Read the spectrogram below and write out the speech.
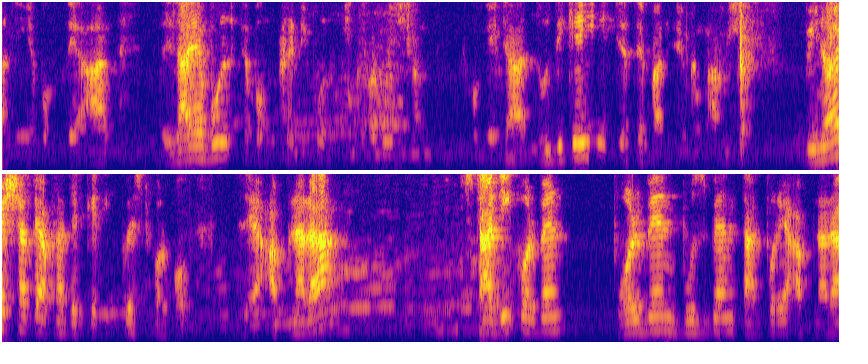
আনি এবং দে আর রিলায়েবল এবং ক্রেডিবল ইনফরমেশন এবং এটা দুদিকেই যেতে পারে এবং আমি বিনয়ের সাথে আপনাদেরকে রিকোয়েস্ট করব যে আপনারা স্টাডি করবেন, পড়বেন, বুঝবেন, তারপরে আপনারা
